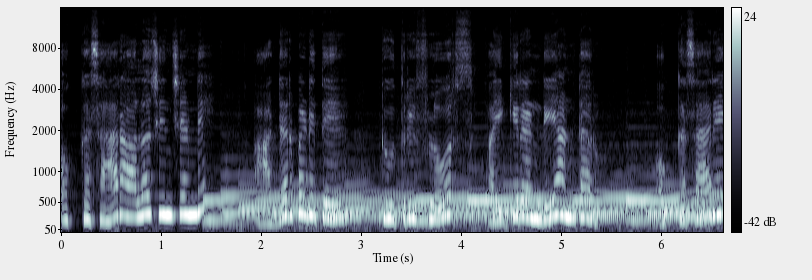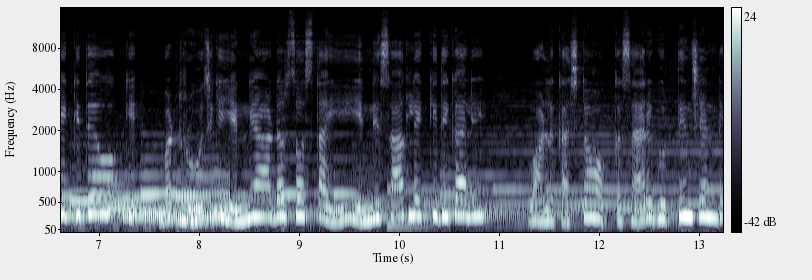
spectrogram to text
ఒక్కసారి ఆలోచించండి. ఆర్డర్ పెడితే టూ త్రీ ఫ్లోర్స్ పైకి రండి అంటారు. ఒక్కసారి ఎక్కితే ఓకే. బట్ రోజుకి ఎన్ని ఆర్డర్స్ వస్తాయి ఎన్నిసార్లు ఎక్కి దిగాలి? వాళ్ళ కష్టం ఒక్కసారి గుర్తించండి.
